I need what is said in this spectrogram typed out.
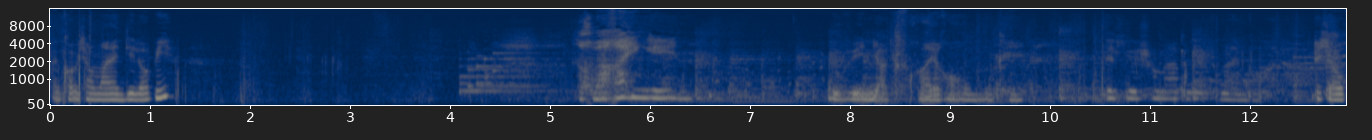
Dann komme ich auch mal in die Lobby. Noch mal reingehen. Juwelen jagt Freiraum, okay. Ich will schon mal belegt mein Bruder. Ich auch.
